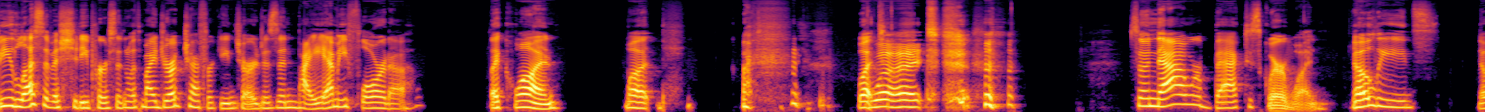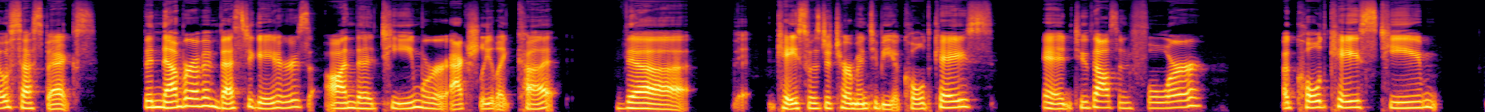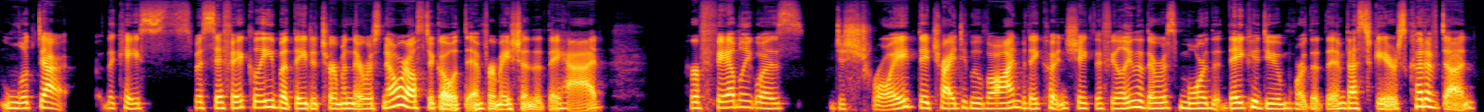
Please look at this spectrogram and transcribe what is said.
be less of a shitty person with my drug trafficking charges in Miami, Florida. Like one, what, what? What? So now we're back to square one. No leads, no suspects. The number of investigators on the team were actually like cut. The eh, case was determined to be a cold case. In 2004, a cold case team looked at the case specifically, but they determined there was nowhere else to go with the information that they had. Her family was destroyed. They tried to move on, but they couldn't shake the feeling that there was more that they could do, more that the investigators could have done.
